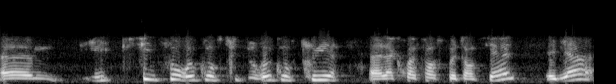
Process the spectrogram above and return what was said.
euh, s'il faut reconstruire, reconstruire la croissance potentielle, eh bien,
